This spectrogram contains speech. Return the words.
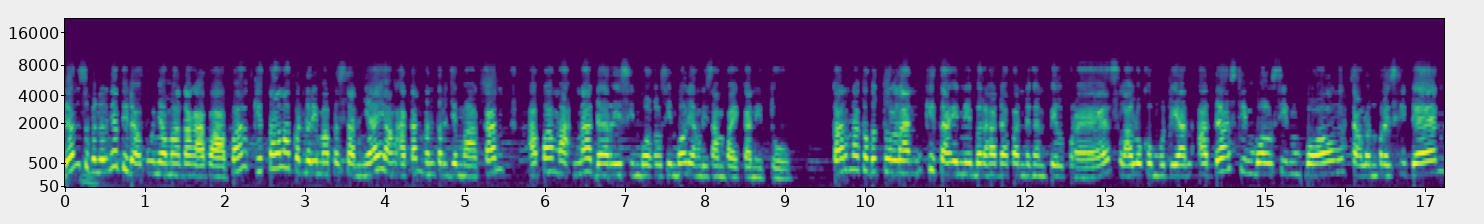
Dan sebenarnya tidak punya matang apa-apa, kitalah penerima pesannya yang akan menerjemahkan apa makna dari simbol-simbol yang disampaikan itu karena kebetulan kita ini berhadapan dengan pilpres, lalu kemudian ada simbol-simbol calon presiden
